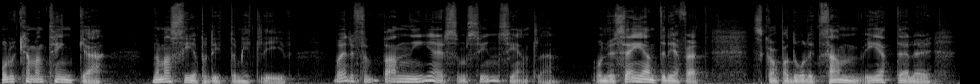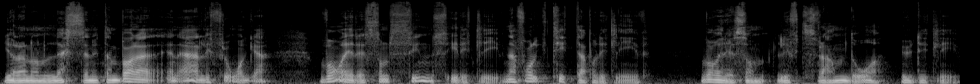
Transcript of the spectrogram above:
Och då kan man tänka, när man ser på ditt och mitt liv. Vad är det för baner som syns egentligen? Och nu säger jag inte det för att skapa dåligt samvete eller göra någon ledsen. Utan bara en ärlig fråga. Vad är det som syns i ditt liv? När folk tittar på ditt liv. Vad är det som lyfts fram då ur ditt liv?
